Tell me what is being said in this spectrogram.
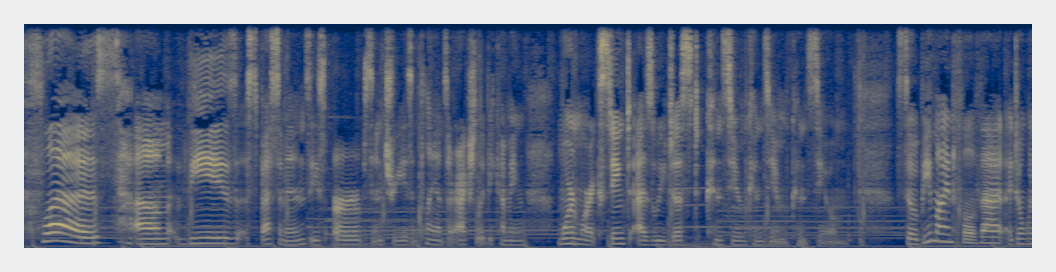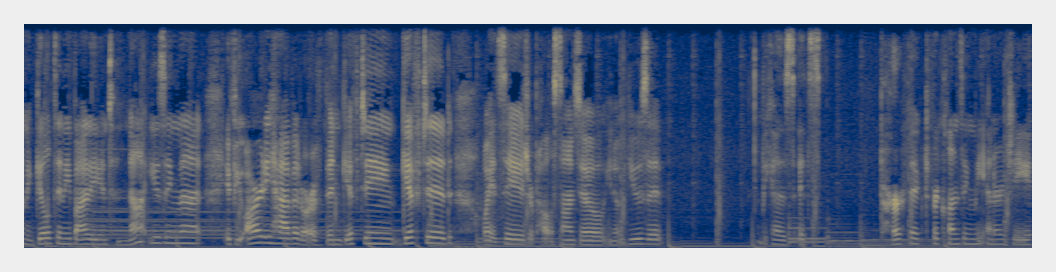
Plus, um, these specimens, these herbs and trees and plants, are actually becoming more and more extinct as we just consume, consume, consume. So be mindful of that. I don't want to guilt anybody into not using that. If you already have it or have been gifting gifted white sage or palo santo, you know, use it because it's perfect for cleansing the energy.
